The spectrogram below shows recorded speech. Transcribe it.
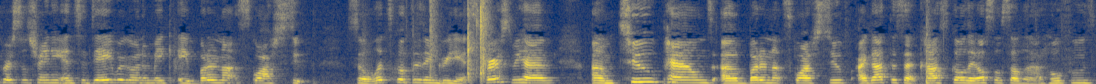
Crystal Training and today we're going to make a butternut squash soup. So let's go through the ingredients. First we have um, two pounds of butternut squash soup. I got this at Costco. They also sell it at Whole Foods.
